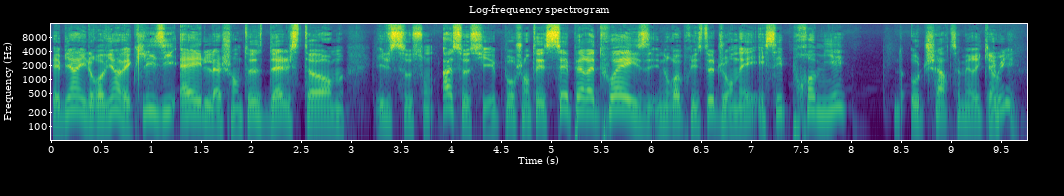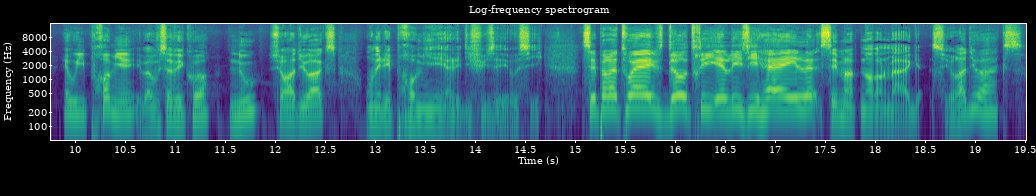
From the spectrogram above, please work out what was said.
Eh bien, il revient avec Lizzie Hale, la chanteuse d'Hellstorm. Ils se sont associés pour chanter Separate Ways, une reprise de journée, et c'est premier aux charts américains. Eh oui. Et oui, premier. Et bah vous savez quoi? Nous, sur Radio Axe, on est les premiers à les diffuser aussi. Separate Waves, Daughtry et Lizzie Hale, c'est maintenant dans le mag sur Radio Axe.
